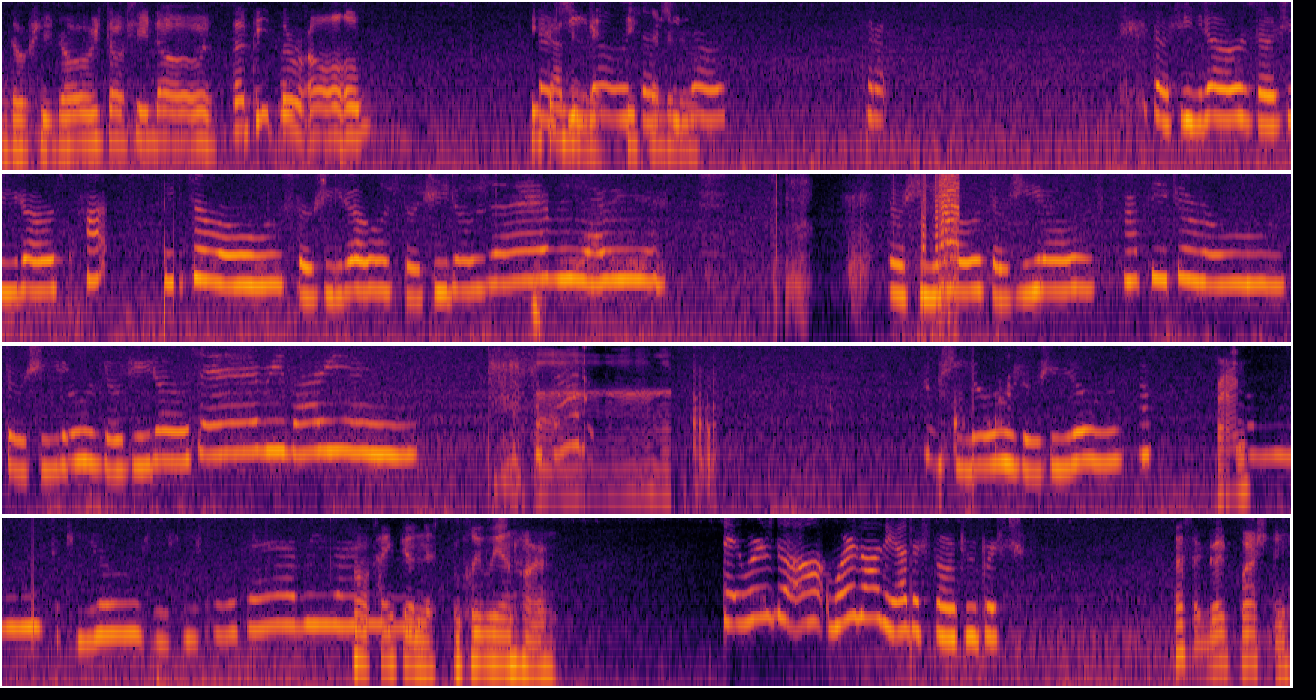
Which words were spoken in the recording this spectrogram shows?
though she knows, though she knows, the pizza rolls. He Those can't do this. Cheetos, He those can't do this. Cheetos. Put up. Those Cheetos, those Cheetos. Hot pizza rolls, those Cheetos, those Cheetos, every, every. Those Cheetos, those Cheetos. Hot pizza rolls, those Cheetos, those Cheetos, everybody. I forgot Uh, those Cheetos, those Cheetos. Hot Ryan. Cheetos, those Cheetos, those Cheetos, everybody. Oh, thank goodness. Completely unharmed. Hey, where's the uh, where's all the other stormtroopers? That's a good question.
